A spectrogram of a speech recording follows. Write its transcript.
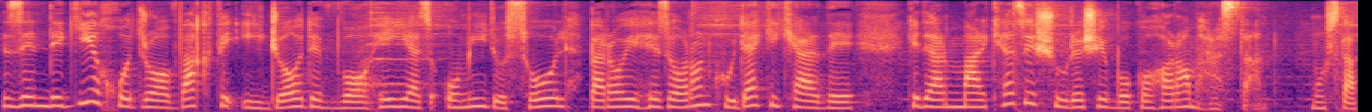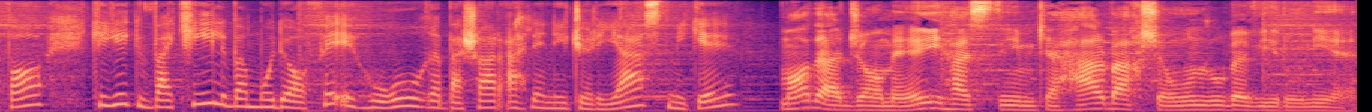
زندگی خود را وقف ایجاد واهی از امید و صلح برای هزاران کودکی کرده که در مرکز شورش بوکوهارام هستند. مصطفی که یک وکیل و مدافع حقوق بشر اهل نیجریه است میگه ما در جامعه ای هستیم که هر بخش اون رو به ویرونیه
